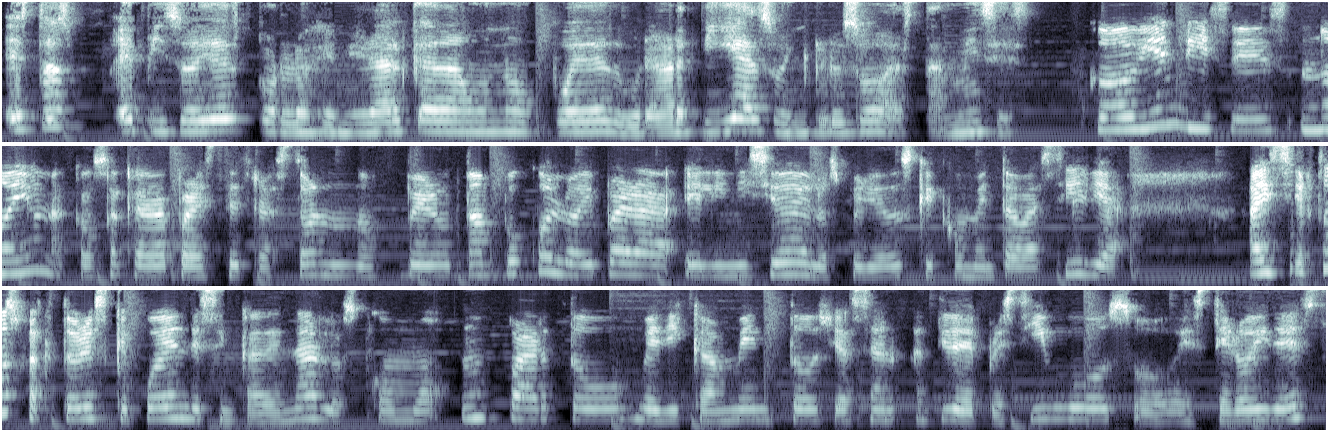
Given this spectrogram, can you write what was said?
Estos episodios por lo general cada uno puede durar días o incluso hasta meses. Como bien dices, no hay una causa clara para este trastorno, pero tampoco lo hay para el inicio de los periodos que comentaba Silvia. Hay ciertos factores que pueden desencadenarlos, como un parto, medicamentos, ya sean antidepresivos o esteroides,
